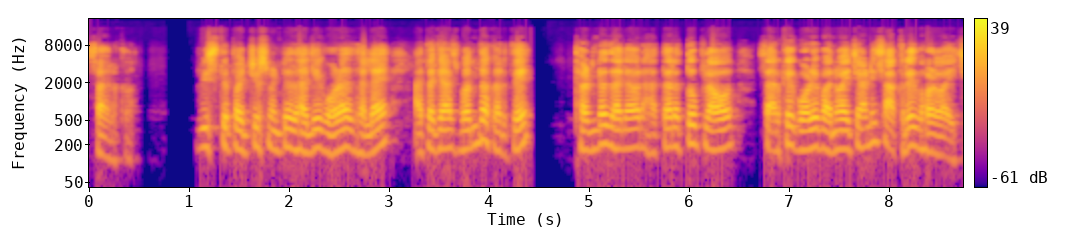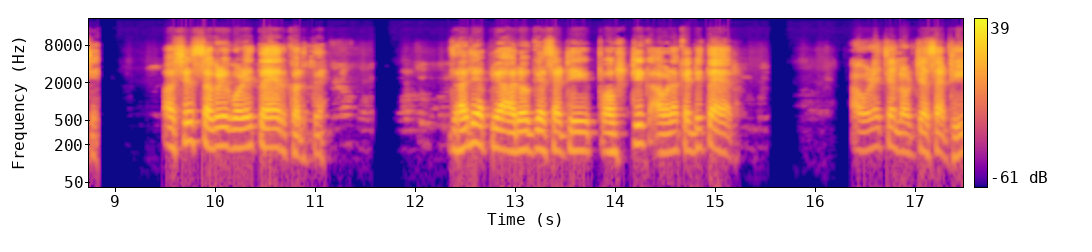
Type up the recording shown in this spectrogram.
सारखं. वीस ते पंचवीस मिनटं झाली गोळा झाला आहे आता गॅस बंद करते. थंड झाल्यावर हाताला तूप लावून सारखे गोळे बनवायचे आणि साखरेत घोळवायचे. असेच सगळे गोळे तयार करते. झाले आपल्या आरोग्यासाठी पौष्टिक आवळाकंडी तयार. आवळ्याच्या लोणच्यासाठी.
